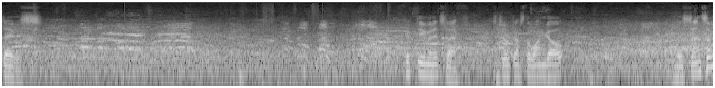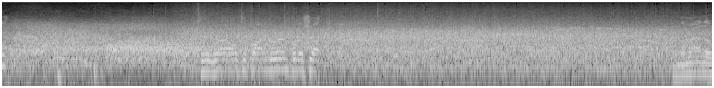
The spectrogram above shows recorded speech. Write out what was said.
Davis. Fifteen minutes left. Still just the one goal. Here's Sansom. Too well to find room for the shot. And the man of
